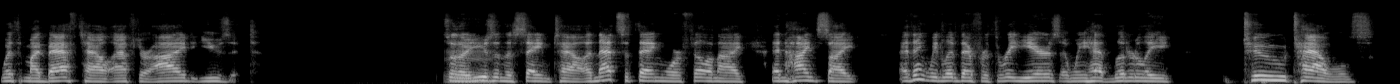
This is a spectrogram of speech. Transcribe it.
with my bath towel after i'd use it so they're Mm. using the same towel and that's the thing where phil and i in hindsight i think we lived there for three years and we had literally two towels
